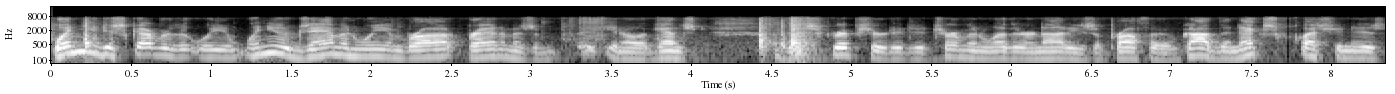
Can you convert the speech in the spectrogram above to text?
when you discover that William, when you examine William Branham as, you know, against the Scripture to determine whether or not he's a prophet of God, the next question is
